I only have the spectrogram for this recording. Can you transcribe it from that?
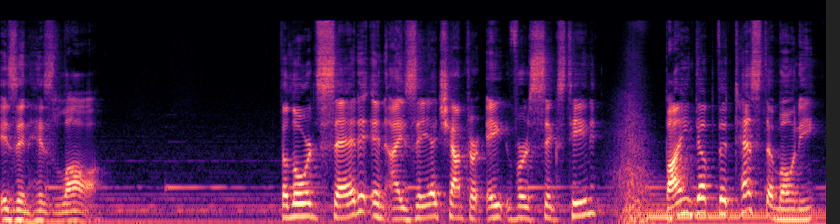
is in his law. The Lord said in Isaiah chapter 8, verse 16, Bind up the testimony,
